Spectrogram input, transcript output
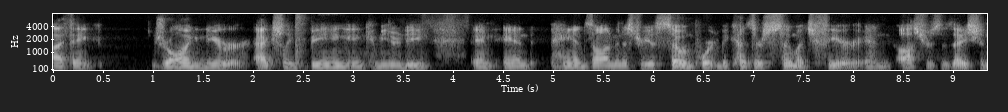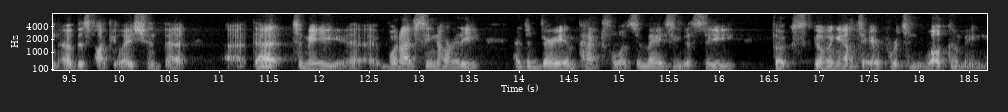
I think drawing nearer, actually being in community and and hands-on ministry is so important because there's so much fear and ostracization of this population that uh, that to me, uh, what I've seen already has been very impactful. It's amazing to see folks going out to airports and welcoming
